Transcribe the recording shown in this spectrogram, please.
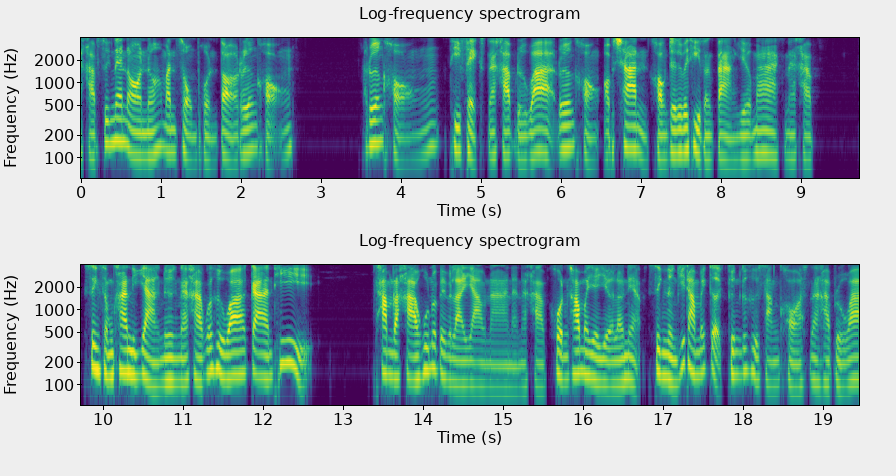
นะครับซึ่งแน่นอนเนาะมันส่งผลต่อเรื่องของ เรื่องของ t-fex นะครับ หรือว่าเรื่องของ option ของ derivative ต่างๆ เยอะมากนะครับ สิ่งสำคัญอีกอย่างหนึ่งนะครับ ก็คือว่าการที่ทำราคาหุ้นมาเป็นเวลายาวนานนะครับ คนเข้ามาเยอะๆแล้วเนี่ย สิ่งหนึ่งที่ทำให้เกิดขึ้นก็คือ sunk cost นะครับ หรือว่า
